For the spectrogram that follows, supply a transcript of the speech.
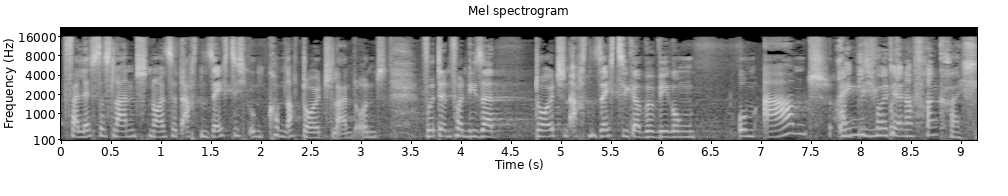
verlässt das Land 1968 und kommt nach Deutschland und wird dann von dieser deutschen 68er-Bewegung umarmt. Eigentlich wollte er nach Frankreich.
